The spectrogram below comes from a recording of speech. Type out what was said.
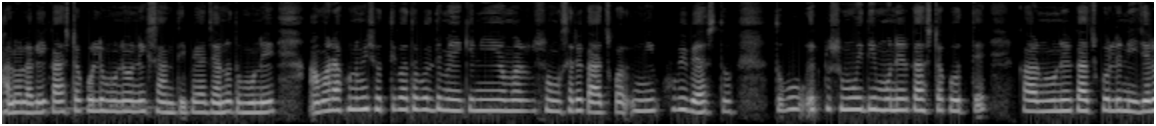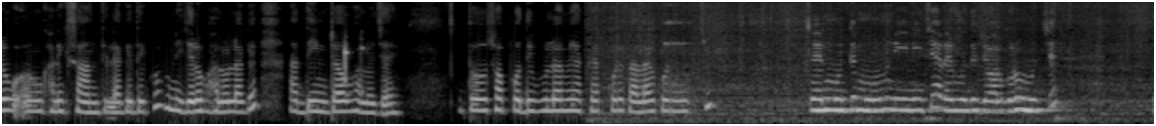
ভালো লাগে। এই কাজটা করলে মনে অনেক শান্তি পায় জানো তো মনে, আমার এখন আমি সত্যি কথা বলতে মেয়েকে নিয়ে আমার সংসারে কাজ নিয়ে খুবই ব্যস্ত। তবু একটু সময় দিই মনের কাজটা করতে। কারণ মনের কাজ করলে নিজেরও খানিক শান্তি লাগে দেখো, নিজেরও ভালো লাগে আর দিনটাও ভালো যায়। তো সব প্রদীপগুলো আমি এক এক করে কালার করে নিচ্ছি। এর মধ্যে মোম নিয়ে নিয়েছি আর এর মধ্যে জল গরম হচ্ছে। তো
